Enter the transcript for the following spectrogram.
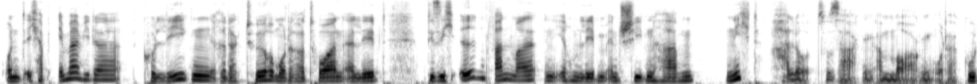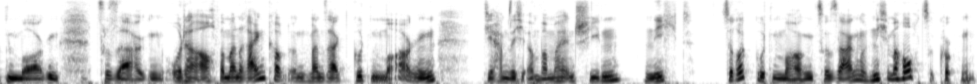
und ich habe immer wieder Kollegen, Redakteure, Moderatoren erlebt, die sich irgendwann mal in ihrem Leben entschieden haben, nicht Hallo zu sagen am Morgen oder Guten Morgen zu sagen. Oder auch wenn man reinkommt und man sagt Guten Morgen, die haben sich irgendwann mal entschieden, nicht zurück Guten Morgen zu sagen und nicht immer hoch zu gucken.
